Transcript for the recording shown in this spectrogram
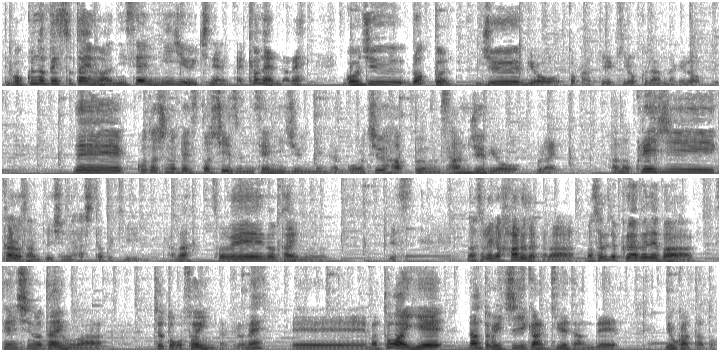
で僕のベストタイムは2021年、あ去年だね。56分10秒とかっていう記録なんだけど、で、今年のベストシーズン2022年が58分30秒ぐらい。あの、クレイジーカロさんと一緒に走った時かな。それのタイムです。まあ、それが春だから、まあ、それと比べれば、先週のタイムはちょっと遅いんだけどね。えー、まあ、とはいえ、なんとか1時間切れたんで、良かったと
